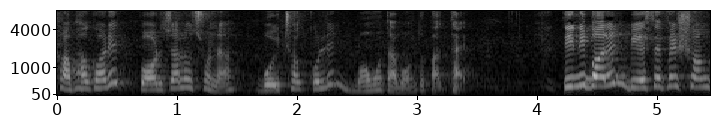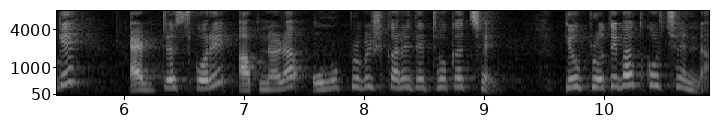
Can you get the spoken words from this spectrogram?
সভাঘরে পর্যালোচনা বৈঠক করলেন মমতা বন্দ্যোপাধ্যায়। তিনি বলেন বিএসএফ এর সঙ্গে অ্যাডজাস্ট করে আপনারা অনুপ্রবেশকারীদের ঢোকাচ্ছেন কেউ প্রতিবাদ করছেন না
